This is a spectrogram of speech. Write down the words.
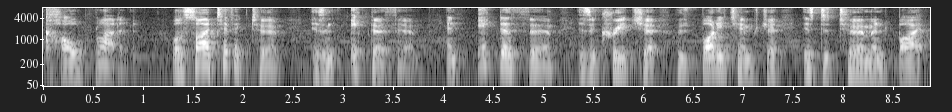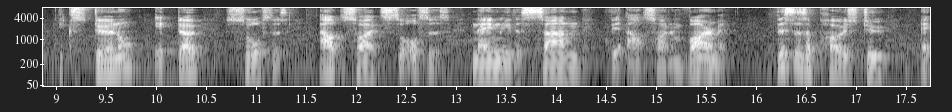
cold-blooded? Well, the scientific term is an ectotherm. An ectotherm is a creature whose body temperature is determined by external ecto sources, outside sources, namely the sun, the outside environment. This is opposed to an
